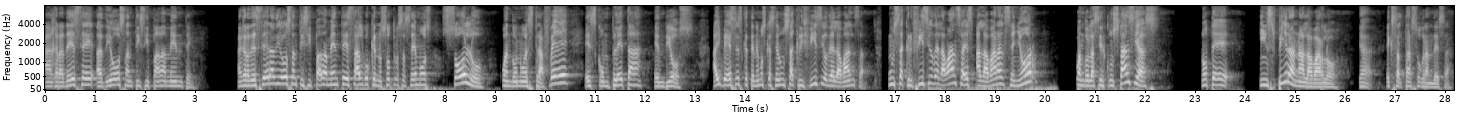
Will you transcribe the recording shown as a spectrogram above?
Agradece a Dios anticipadamente. Agradecer a Dios anticipadamente es algo que nosotros hacemos solo cuando nuestra fe es completa en Dios. Hay veces que tenemos que hacer un sacrificio de alabanza. Un sacrificio de alabanza es alabar al Señor cuando las circunstancias no te inspiran a alabarlo. Ya, exaltar su grandeza.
